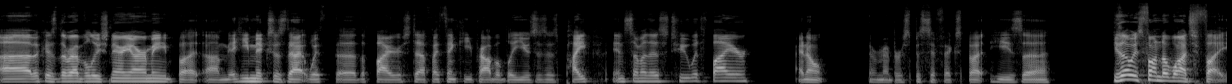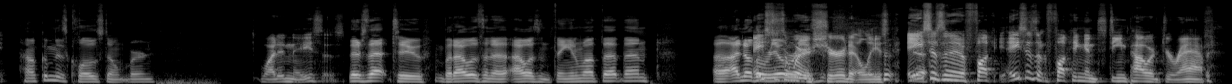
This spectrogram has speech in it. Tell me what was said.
uh, because of the Revolutionary Army. But um, yeah, he mixes that with the the fire stuff. I think he probably uses his pipe in some of this too with fire. I don't remember specifics, but he's uh he's always fun to watch fight. How come his clothes don't burn? Why didn't Aces? There's that too, but I wasn't a, I wasn't thinking about that then. Uh, I know the Ace real doesn't wear a shirt at least. Yeah. Ace isn't in a fuck. Ace isn't fucking in steam powered giraffe,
